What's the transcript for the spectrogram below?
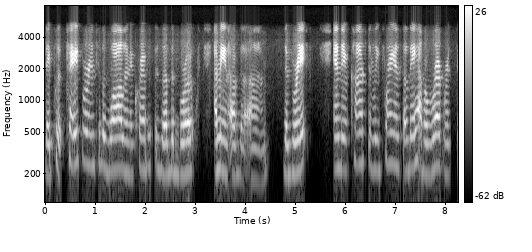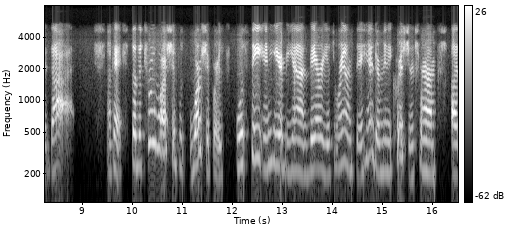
They put paper into the wall in the crevices of the brooks. I mean, of the um, the bricks, and they're constantly praying, so they have a reverence to God. Okay, so the true worship, worshipers will see and hear beyond various realms that hinder many Christians from uh,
